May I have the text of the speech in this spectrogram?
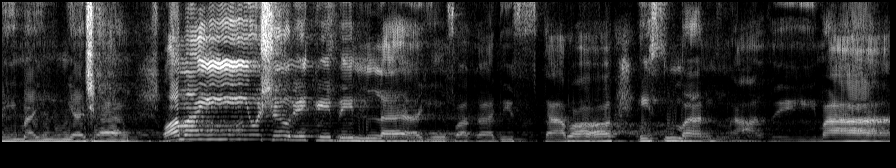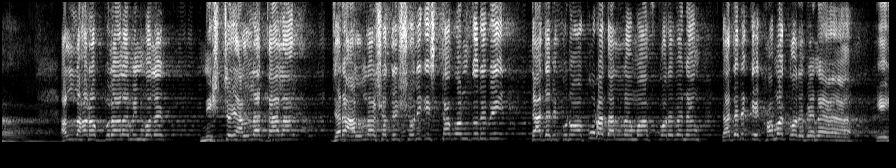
لمن يشاء ومن يشرك بالله فقد افترى إثما عظيما আল্লাহ রাব্বুল আলামিন বলেন নিশ্চয় আল্লাহ তাআলা যারা আল্লাহর সাথে শরীক স্থাপন করবে তাদের কোনো অপরাধ আল্লাহ মাফ করবে না। তাদেরকে ক্ষমা করবে না। এই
